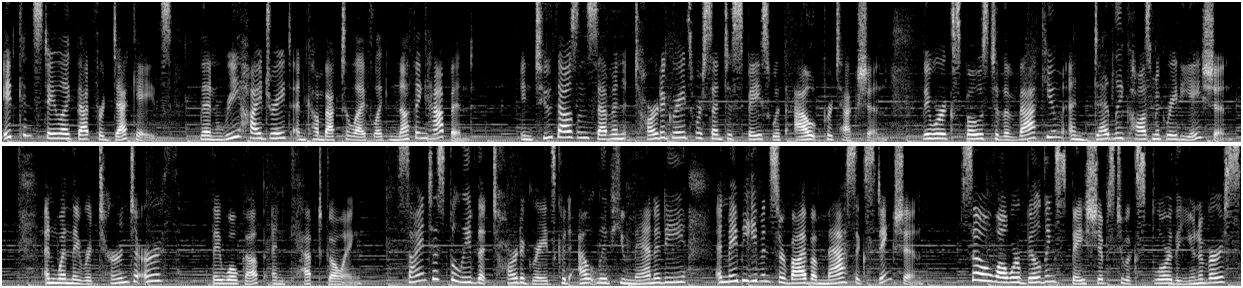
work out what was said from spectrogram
It can stay like that for decades, then rehydrate and come back to life like nothing happened. In 2007, tardigrades were sent to space without protection. They were exposed to the vacuum and deadly cosmic radiation. And when they returned to Earth, they woke up and kept going. Scientists believe that tardigrades could outlive humanity and maybe even survive a mass extinction. So, while we're building spaceships to explore the universe,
